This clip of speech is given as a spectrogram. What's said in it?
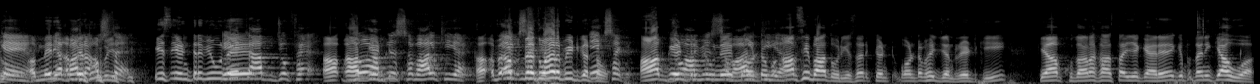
गए अब मेरी अब मेरा-। इस इंटरव्यू ने एक आप जो आप- आपके आपने सवाल किया अब अब मैं दोबारा रिपीट करता हूँ। आपके इंटरव्यू ने आपसे बात हो रही है सर कॉन्ट्रोवर्सी जनरेट की कि आप खुदा ना खास्ता ये कह रहे हैं कि पता नहीं क्या हुआ।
